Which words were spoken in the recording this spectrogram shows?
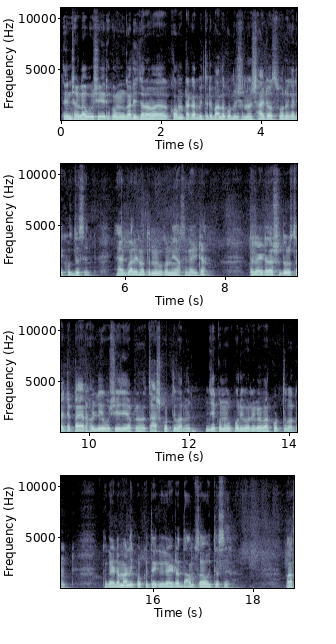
তো ইনশাল্লাহ অবশ্যই এরকম গাড়ি যারা কম টাকার ভিতরে ভালো কন্ডিশনের ষাট পরে গাড়ি খুঁজতেছেন, একবারে নতুন মতো নিয়ে আসে গাড়িটা। তো গাড়িটা শুধু চারটা টায়ার হইলে অবশ্যই যে আপনারা চাষ করতে পারবেন যে কোনো পরিবহনে ব্যবহার করতে পারবেন। তো গাড়িটা মালিক পক্ষ থেকে গাড়িটার দাম চা হইতেছে পাঁচ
